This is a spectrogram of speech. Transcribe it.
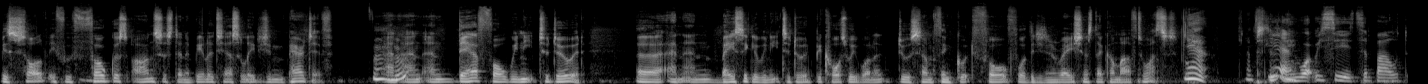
be solved if we focus on sustainability as a leadership imperative. Mm-hmm. And, and, and therefore, we need to do it. Uh, and and basically we need to do it because we want to do something good for for the generations that come after us. Yeah, absolutely. Yeah, and what we see it's about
